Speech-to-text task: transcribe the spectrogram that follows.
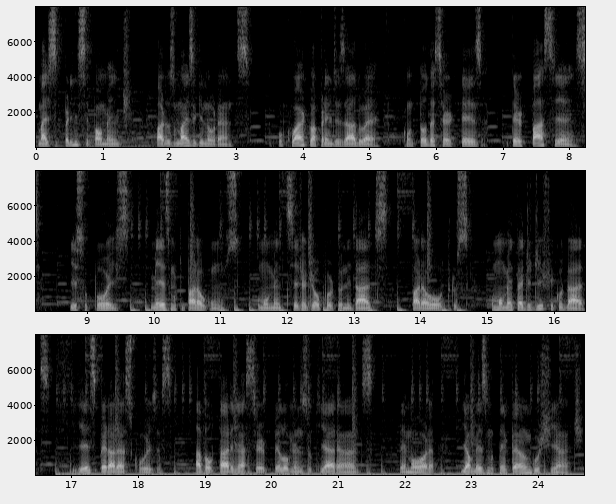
mas principalmente para os mais ignorantes. O quarto aprendizado é, com toda certeza, ter paciência. Isso pois, mesmo que para alguns o momento seja de oportunidades, para outros o momento é de dificuldades, e esperar as coisas a voltarem a ser pelo menos o que era antes demora e ao mesmo tempo é angustiante.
